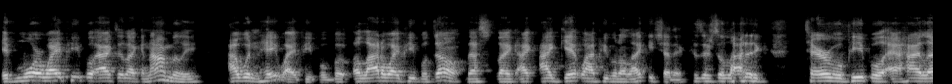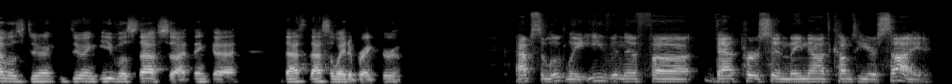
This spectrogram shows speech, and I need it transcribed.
If more white people acted like anomaly, I wouldn't hate white people, but a lot of white people don't. That's like I, I get why people don't like each other because there's a lot of terrible people at high levels doing doing evil stuff. So I think uh, that's that's the way to break through. Absolutely. Even if uh, that person may not come to your side,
